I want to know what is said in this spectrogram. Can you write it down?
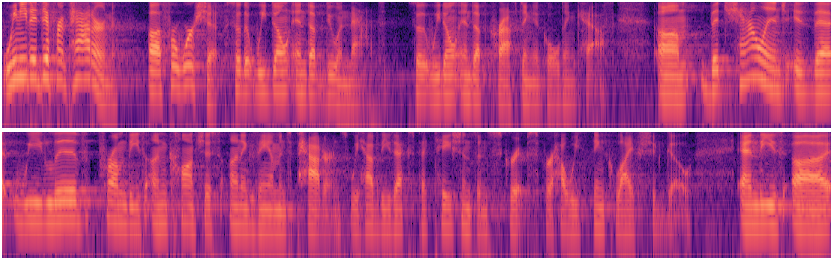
we need a different pattern uh, for worship so that we don't end up doing that, so that we don't end up crafting a golden calf. Um, the challenge is that we live from these unconscious, unexamined patterns. We have these expectations and scripts for how we think life should go. And these, uh,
